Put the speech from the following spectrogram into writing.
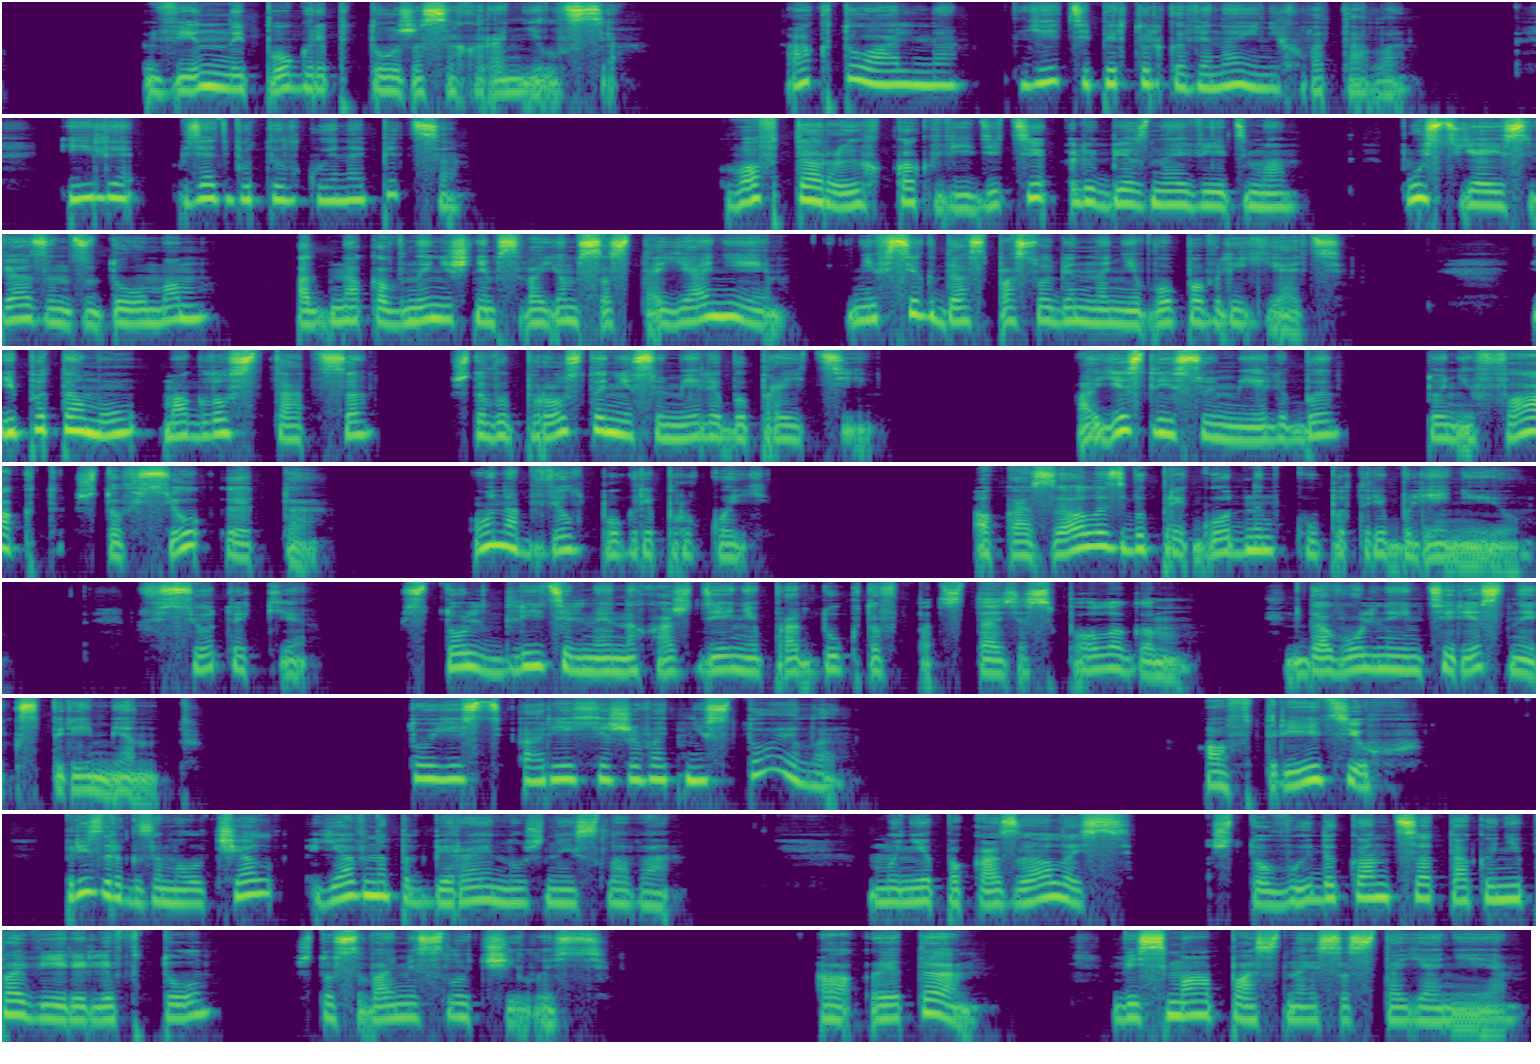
Винный погреб тоже сохранился. Актуально. Ей теперь только вина и не хватало. Или взять бутылку и напиться? Во-вторых, как видите, любезная ведьма, пусть я и связан с домом, однако в нынешнем своем состоянии не всегда способен на него повлиять. И потому могло статься, что вы просто не сумели бы пройти. А если и сумели бы, то не факт, что все это... Он обвел погреб рукой. Оказалось бы пригодным к употреблению. Все-таки столь длительное нахождение продуктов под стазис пологом — довольно интересный эксперимент. То есть орехи жевать не стоило? А в-третьих, призрак замолчал, явно подбирая нужные слова. Мне показалось, что вы до конца так и не поверили в то, что с вами случилось. А это весьма опасное состояние.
